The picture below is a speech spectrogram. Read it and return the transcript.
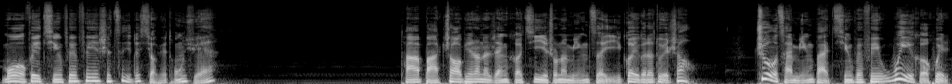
莫非秦菲菲是自己的小学同学？他把照片上的人和记忆中的名字一个一个的对照，这才明白秦菲菲为何会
